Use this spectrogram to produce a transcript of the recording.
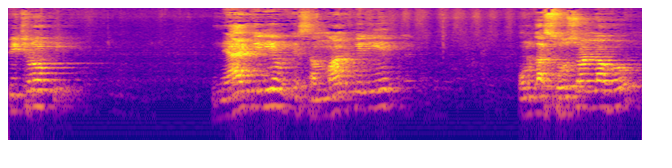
पिछड़ों के, न्याय के लिए, उनके सम्मान के लिए, उनका शोषण न हो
